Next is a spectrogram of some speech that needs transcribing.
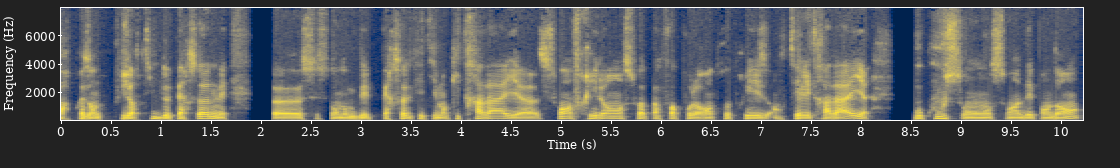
Ça représente plusieurs types de personnes, mais euh, ce sont donc des personnes effectivement qui travaillent euh, soit en freelance, soit parfois pour leur entreprise en télétravail. Beaucoup sont, sont indépendants.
